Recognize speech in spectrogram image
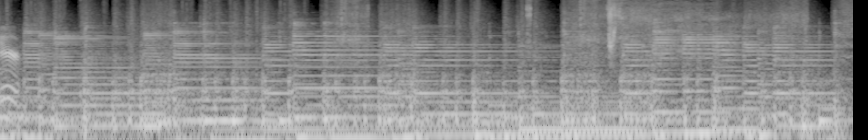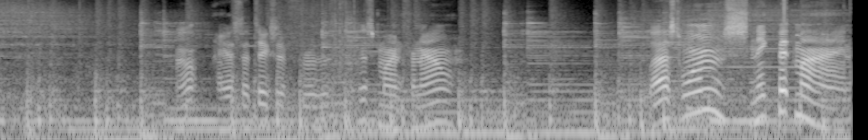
Here. Guess that takes it for th this mine for now. Last one, Snake Pit Mine.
